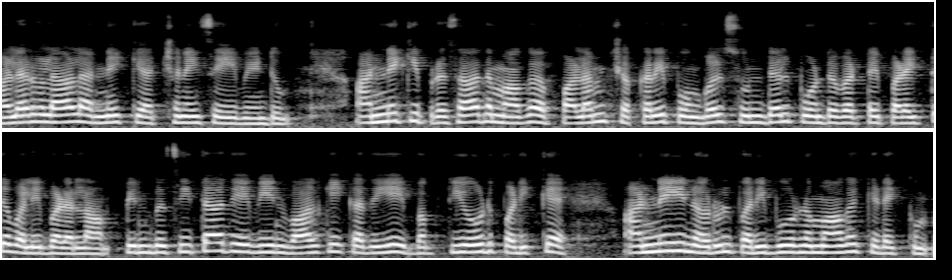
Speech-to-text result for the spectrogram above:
மலர்களால் அன்னைக்கு அர்ச்சனை செய்ய வேண்டும். அன்னைக்கு பிரசாதமாக பழம் சர்க்கரை பொங்கல் சுண்டல் போன்றவற்றை படைத்து வழிபடலாம். பின்பு சீதாதேவியின் வாழ்க்கை கதையை பக்தியோடு படிக்க அன்னையின் அருள் பரிபூர்ணமாக கிடைக்கும்.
